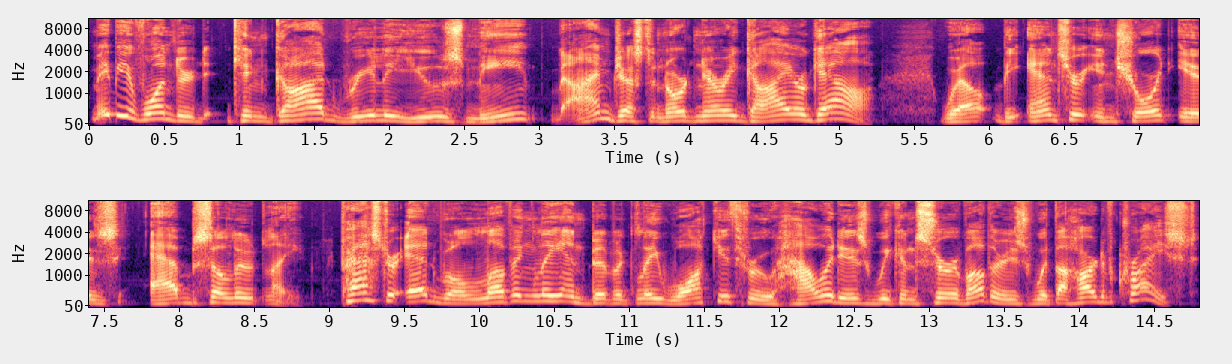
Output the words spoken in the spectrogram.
Maybe you've wondered can God really use me? I'm just an ordinary guy or gal. Well, the answer in short is absolutely. Pastor Ed will lovingly and biblically walk you through how it is we can serve others with the heart of Christ.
